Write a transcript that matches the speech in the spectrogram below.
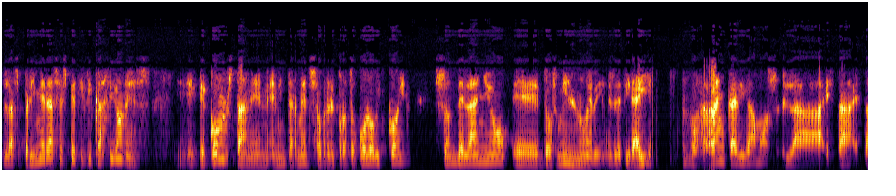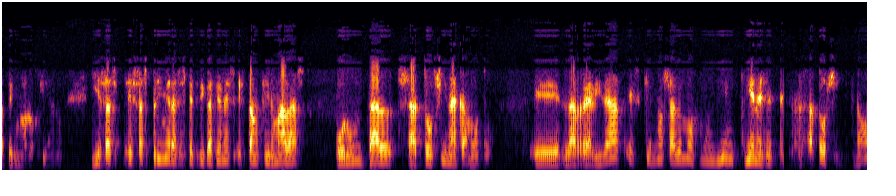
las primeras especificaciones eh, que constan en, en, Internet sobre el protocolo Bitcoin son del año eh, 2009, es decir, ahí arranca, digamos, la, esta, esta tecnología. ¿no? Y esas, esas primeras especificaciones están firmadas por un tal Satoshi Nakamoto. Eh, la realidad es que no sabemos muy bien quién es este Satoshi, ¿no?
